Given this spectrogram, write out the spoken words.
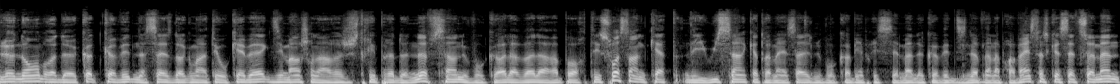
Le nombre de cas de COVID ne cesse d'augmenter au Québec. Dimanche, on a enregistré près de 900 nouveaux cas. Laval a rapporté 64 des 896 nouveaux cas, bien précisément, de COVID-19 dans la province. Est-ce que cette semaine,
